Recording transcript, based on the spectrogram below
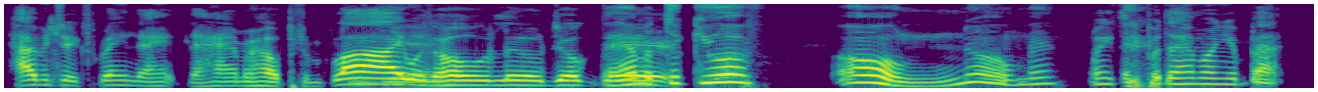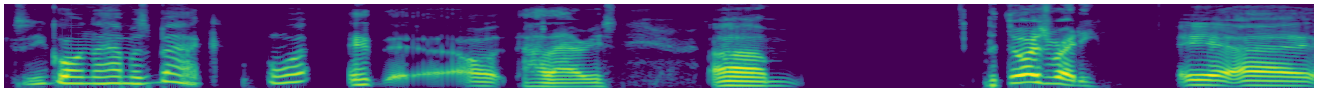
having to explain that the hammer helps him fly was a whole little joke The there. hammer took you off. Oh no, man. Wait, so you put the hammer on your back. So you go on the hammer's back. What? It, oh, hilarious. Um, but Thor's ready. Yeah, uh,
